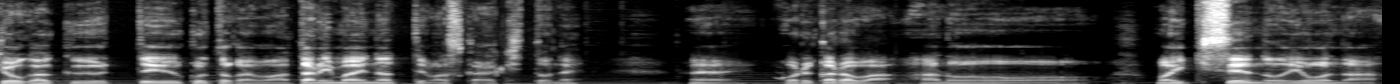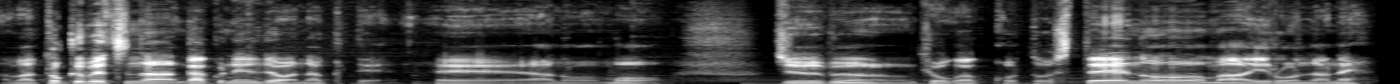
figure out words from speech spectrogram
驚愕っていうことが当たり前になってますから、きっとね。えー、これからは、あのー、まあ、1期生のような、まあ、特別な学年ではなくて、えー、あの、もう、十分教学校としての、まあ、いろんなね、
